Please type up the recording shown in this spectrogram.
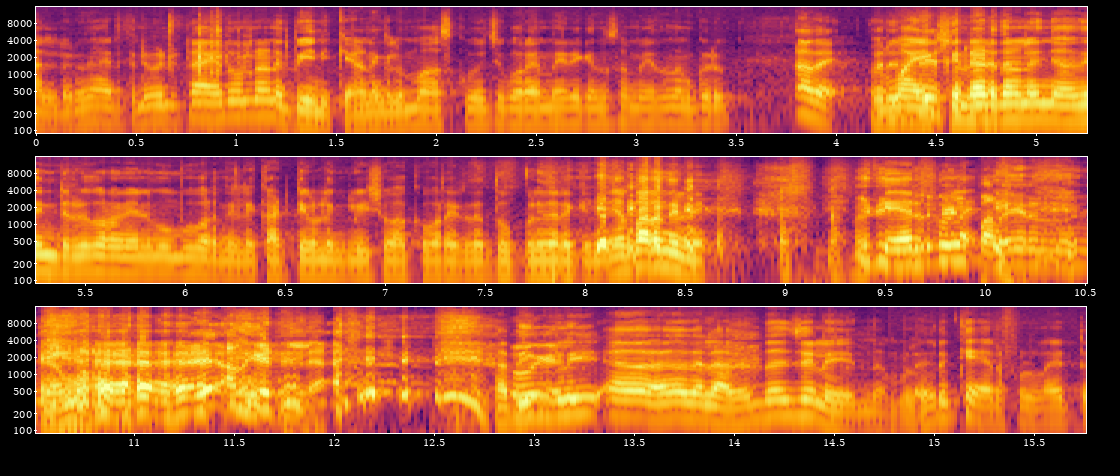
നല്ലൊരു കാര്യത്തിന് വേണ്ടിയിട്ടായതുകൊണ്ടാണ്. ഇപ്പൊ എനിക്കാണെങ്കിലും മാസ്ക് വെച്ച് കുറേ നേരം ഇരിക്കുന്ന സമയത്ത് നമുക്കൊരു അതെ ഒരു മൈക്കിന്റെ അടുത്താണെങ്കിൽ ഞാൻ ഇന്റർവ്യൂ തുടങ്ങിയതിന് മുമ്പ് പറഞ്ഞില്ലേ കട്ടിയുള്ള ഇംഗ്ലീഷ് വാക്ക് പറയരുത് തുപ്പിൽ തിരക്കുന്നത് ഞാൻ പറഞ്ഞില്ലേ? കെയർഫുൾ കേട്ടില്ല. അത് ഇംഗ്ലീഷ് അതല്ല അതെന്താ വെച്ചാലേ നമ്മൾ ഒരു കെയർഫുൾ ആയിട്ട്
